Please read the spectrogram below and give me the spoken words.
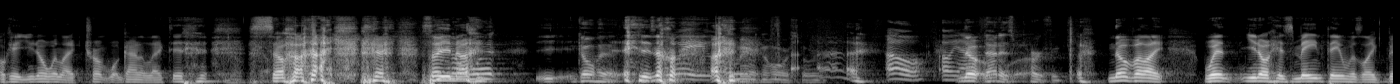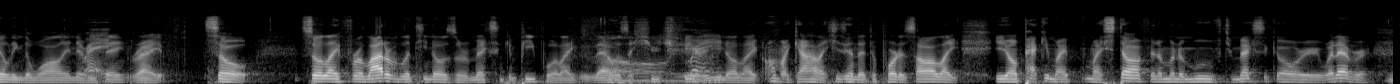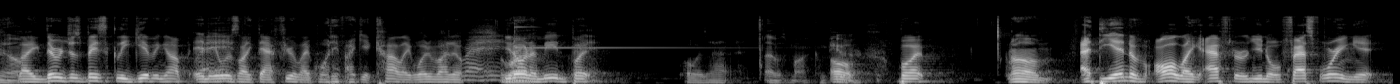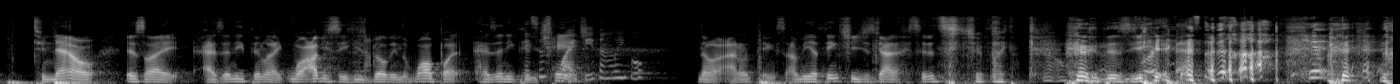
okay, you know when like Trump got elected, so so you, You know, know what? Go ahead. you know Wait. American Horror Story. Oh, oh yeah. No. That is perfect. No, but like when you know his main thing was like building the wall and everything, right? So, so like for a lot of Latinos or Mexican people, like that was a Oh, huge fear. Right. You know, like oh my god, like he's gonna deport us all. Like you know, I'm packing my my stuff and I'm gonna move to Mexico or whatever. Yeah. Like they were just basically giving up, and it was like that fear. Like what if I get caught? Like what if I don't? Right. You know what I mean? But Right. what was that? That was my computer. Oh, but um, at the end of all, like after you know, fast forwarding it to now, it's like has anything like well, obviously he's building the wall, but has anything Is his changed? wife even legal? No, I don't think so. I mean, I think she just got citizenship like oh. this year.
